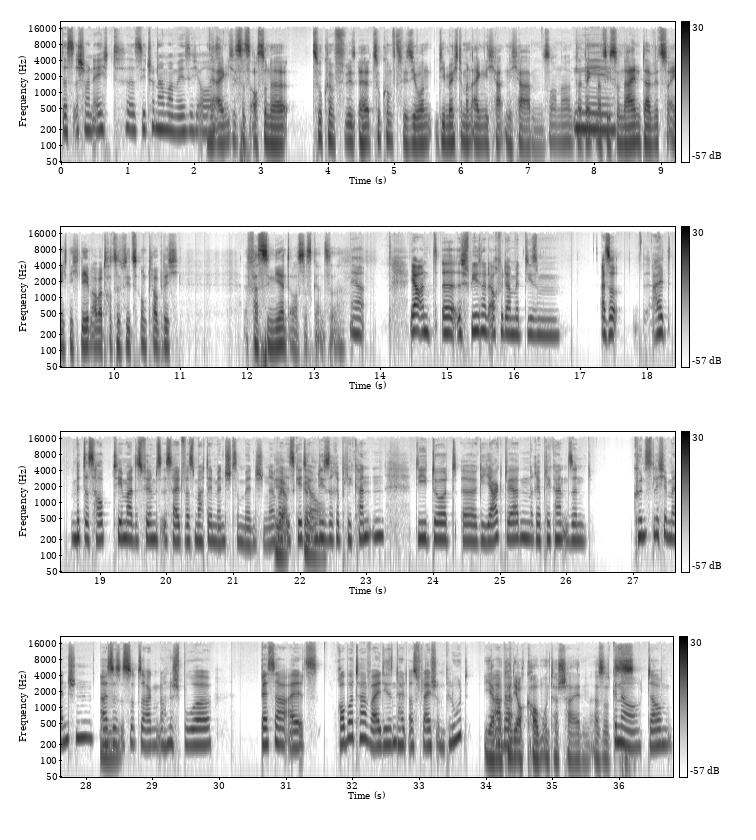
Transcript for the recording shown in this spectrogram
Das ist schon echt, das sieht schon hammermäßig aus. Ja, eigentlich ist das auch so eine Zukunft, äh, Zukunftsvision, die möchte man eigentlich ha nicht haben. So, ne? Da nee. denkt man sich so, nein, da willst du eigentlich nicht leben, aber trotzdem sieht es unglaublich faszinierend aus, das Ganze. Ja. Ja, und äh, es spielt halt auch wieder mit diesem, also halt mit das Hauptthema des Films ist halt, was macht den Mensch zum Menschen, ne? Weil ja, es geht genau. ja um genau. diese Replikanten, die dort äh, gejagt werden. Replikanten sind künstliche Menschen, also mhm. es ist sozusagen noch eine Spur besser als Roboter, weil die sind halt aus Fleisch und Blut. Ja, man kann die auch kaum unterscheiden. Also genau, darum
